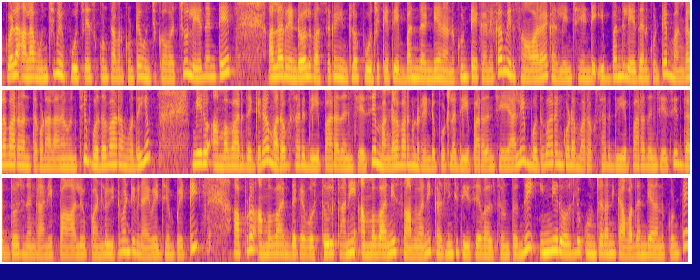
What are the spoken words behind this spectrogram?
ఒకవేళ అలా ఉంచి మేము పూజ చేసుకుంటాం అనుకుంటే ఉంచుకోవచ్చు. లేదంటే అలా రెండు రోజులు వరుసగా ఇంట్లో పూజకైతే ఇబ్బంది అండి అని అనుకుంటే కనుక మీరు సోమవారమే కదిలించేయండి. ఇబ్బంది లేదనుకుంటే మంగళవారం అంతా కూడా అలానే ఉంచి బుధవారం ఉదయం మీరు అమ్మవారి దగ్గర మరొకసారి దీపారాధన చేసి మంగళవారం కూడా రెండు పూట్ల దీపారాధన చేయాలి. బుధవారం బుధవారం కూడా మరొకసారి దీపారాధన చేసి దద్దోజనం కానీ పాలు పండ్లు ఇటువంటివి నైవేద్యం పెట్టి అప్పుడు అమ్మవారి దగ్గర వస్తువులు కానీ అమ్మవారిని స్వామివారిని కదిలించి తీసేవలసి ఉంటుంది. ఇన్ని రోజులు ఉంచడానికి అవదండి అని అనుకుంటే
